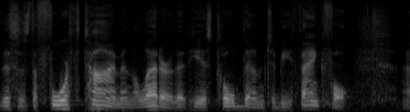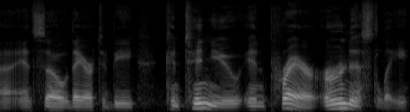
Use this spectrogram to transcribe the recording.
this is the fourth time in the letter that he has told them to be thankful. Uh, and so they are to be continue in prayer earnestly,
